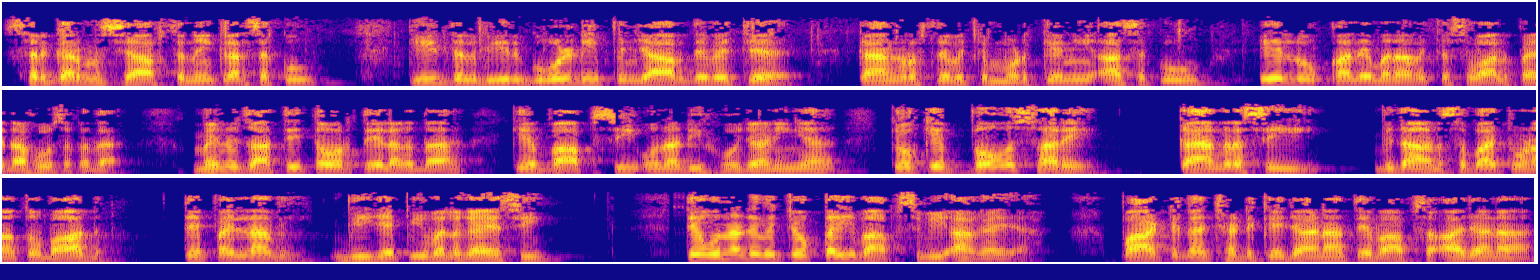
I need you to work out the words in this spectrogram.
ਸਰਗਰਮ ਸਿਆਸਤ ਨਹੀਂ ਕਰ ਸਕੂ? ਕੀ ਦਲਬੀਰ ਗੋਲਡੀ ਪੰਜਾਬ ਦੇ ਵਿੱਚ ਕਾਂਗਰਸ ਦੇ ਵਿੱਚ ਮੁੜ ਕੇ ਨਹੀਂ ਆ ਸਕੂ, ਇਹ ਲੋਕਾਂ ਦੇ ਮਨਾਂ ਵਿੱਚ ਸਵਾਲ ਪੈਦਾ ਹੋ ਸਕਦਾ। ਮੈਨੂੰ ਜ਼ਾਤੀ ਤੌਰ ਤੇ ਲੱਗਦਾ ਕਿ ਵਾਪਸੀ ਉਹਨਾਂ ਦੀ ਹੋ ਜਾਣੀ ਆ, ਕਿਉਂਕਿ ਬਹੁਤ ਸਾਰੇ ਕਾਂਗਰਸੀ ਵਿਧਾਨ ਸਭਾ ਚੋਣਾਂ ਤੋਂ ਬਾਅਦ ਤੇ ਪਹਿਲਾਂ ਵੀ ਬੀਜੇਪੀ ਵੱਲ ਗਏ ਸੀ ਤੇ ਉਹਨਾਂ ਦੇ ਵਿੱਚੋਂ ਕਈ ਵਾਪਸ ਵੀ ਆ ਗਏ ਆ। ਪਾਰਟੀਆਂ ਛੱਡ ਕੇ ਜਾਣਾ ਤੇ ਵਾਪਸ ਆ ਜਾਣਾ,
